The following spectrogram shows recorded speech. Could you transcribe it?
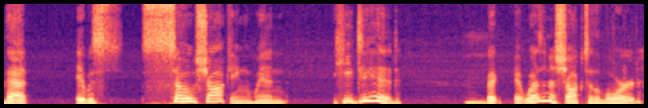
that it was so shocking when he did. Mm. But it wasn't a shock to the Lord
